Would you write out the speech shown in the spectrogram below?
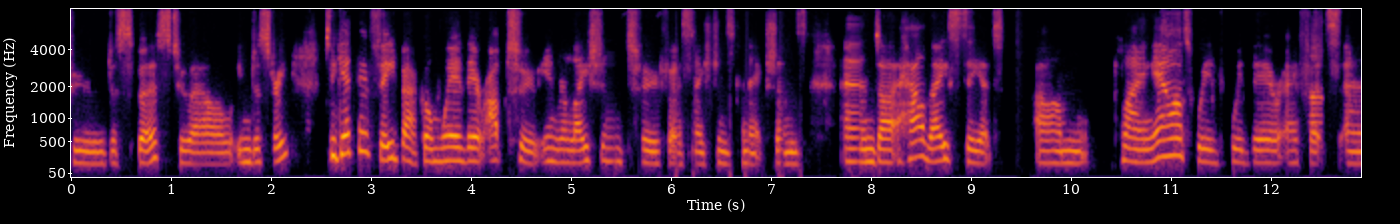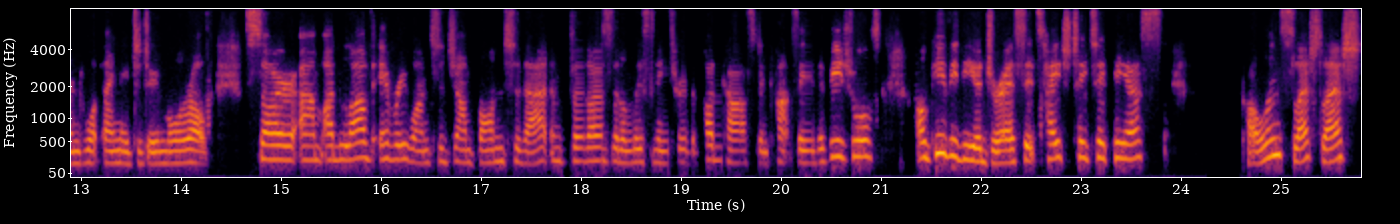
to disperse to our industry to get their feedback on where they're up to in relation to First Nations connections and uh, how they see it um, playing out with with their efforts and what they need to do more of. So um, I'd love everyone to jump on to that. And for those that are listening through the podcast and can't see the visuals, I'll give you the address. It's https colon slash slash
